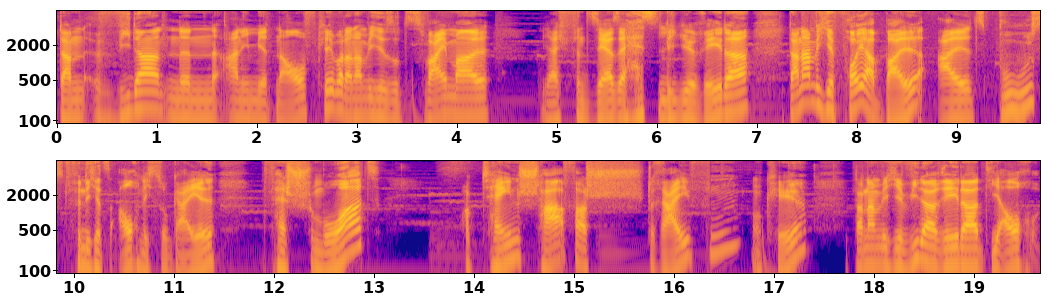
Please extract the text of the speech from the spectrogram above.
Dann wieder einen animierten Aufkleber. Dann haben wir hier so zweimal, ja, ich finde sehr, sehr hässliche Räder. Dann haben wir hier Feuerball als Boost. Finde ich jetzt auch nicht so geil. Verschmort. Octane scharfer Streifen. Okay. Dann haben wir hier wieder Räder, die auch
